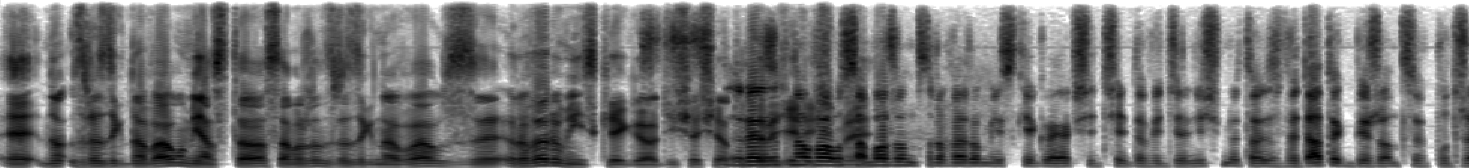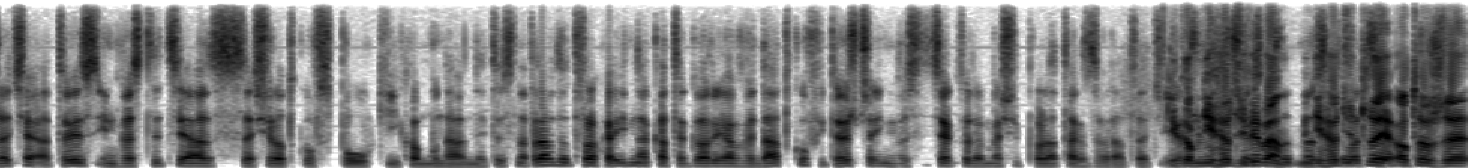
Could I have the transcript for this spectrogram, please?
E, no, zrezygnowało miasto, samorząd zrezygnował z roweru miejskiego. Dzisiaj się o tym Zrezygnował samorząd z roweru miejskiego, jak się dzisiaj dowiedzieliśmy. To jest wydatek bieżący w budżecie, a to jest inwestycja ze środków spółki komunalnej. To jest naprawdę trochę inna kategoria wydatków i to jeszcze inwestycja, która ma się po latach zwracać. Tylko mnie chodzi, wie pan, mnie chodzi tutaj o to, że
